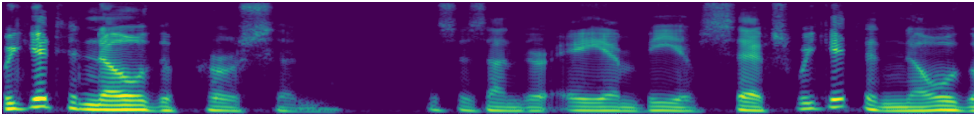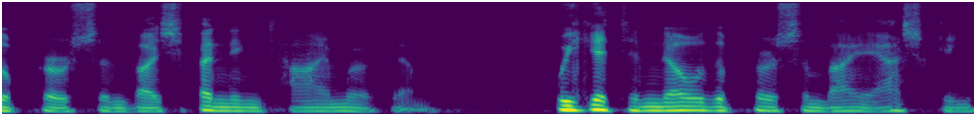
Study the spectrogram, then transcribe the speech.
We get to know the person. This is under A and B of six. We get to know the person by spending time with them. We get to know the person by asking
